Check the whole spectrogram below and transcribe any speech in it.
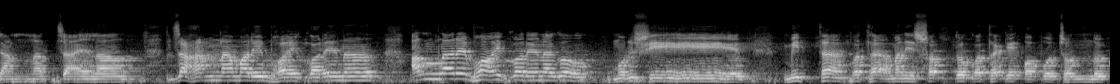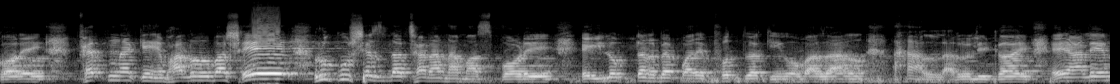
জান্নাত চায় না, জাহান্নামারে ভয় করে না, আল্লাহরে ভয় করে না গো মুর্শিদ। মিথ্যা কথা মানে সত্য কথাকে অপছন্দ করে, ফেতনাকে ভালোবাসে, রুকু সেজদা ছাড়া নামাজ পড়ে। এই লোকটার ব্যাপারে ফতুয়া কি ও বাজান? আল্লাহ রলি কয়, এ আলেম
